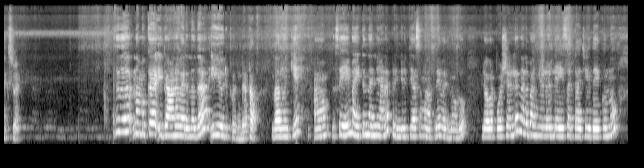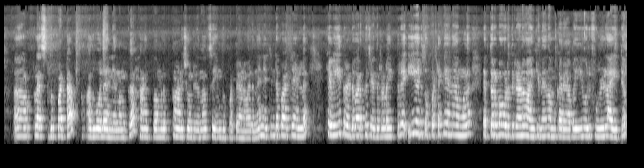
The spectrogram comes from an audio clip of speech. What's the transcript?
നെക്സ്റ്റ് വൺ അടുത്തത് നമുക്ക് ഇതാണ് വരുന്നത് ഈ ഒരു പ്രിന്റ് കേട്ടോ ഇതാ നോക്കി ആ സെയിം ഐറ്റം തന്നെയാണ്. പ്രിന്റ് വ്യത്യാസം മാത്രമേ വരുന്നുള്ളൂ. ലോവർ പോർഷനിൽ നല്ല ഭംഗിയുള്ള ഒരു ലേസ് അറ്റാച്ച് ചെയ്തേക്കുന്നു. പ്ലസ് ദുപ്പട്ട. അതുപോലെ തന്നെ നമുക്ക് ഇപ്പോൾ നമ്മൾ കാണിച്ചുകൊണ്ടിരുന്ന സെയിം ദുപ്പട്ടയാണ് വരുന്നത്. നെറ്റിന്റെ പാറ്റേണിൽ ഹെവി ത്രെഡ് വർക്ക് ചെയ്തിട്ടുള്ള ഇത്ര ഈ ഒരു ദുപ്പട്ടയ്ക്ക് തന്നെ നമ്മൾ എത്ര രൂപ കൊടുത്തിട്ടാണ് വാങ്ങിക്കുന്നത് നമുക്കറിയാം. അപ്പോൾ ഈ ഒരു ഫുൾ ഐറ്റം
